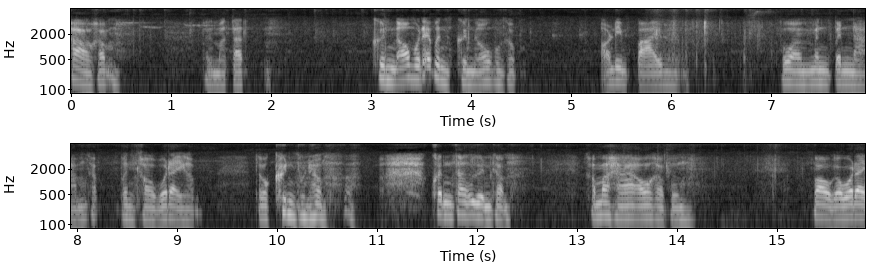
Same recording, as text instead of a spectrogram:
ข้าวครับเป็นมาตัด ขึ้นเอาบ่ได้เป็นขึ้นเอาเพิ่นครับ เอาริมปลายเพราะว่ามันเป็นน้ำครับเป็นเขาบ่ได้ครับ แต่ว่าขึ้นพุ่นครับคนทางอื่นครับ เขามาหาเอาครับ ผมเฝ้ากับว่าได้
